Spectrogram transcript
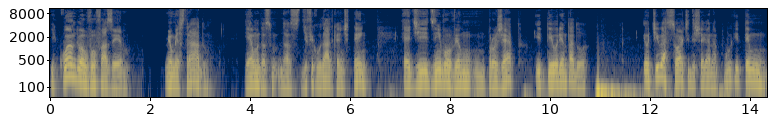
E quando eu vou fazer meu mestrado, e é uma das, das dificuldades que a gente tem, é de desenvolver um, um projeto e ter orientador. eu tive a sorte de chegar na PUC e tem um,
